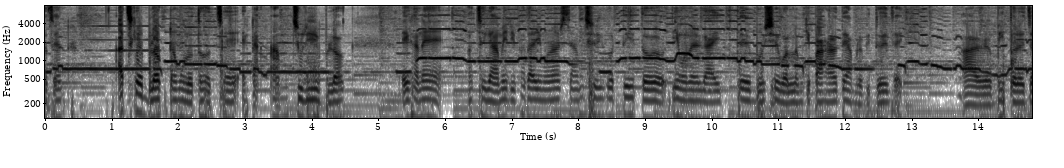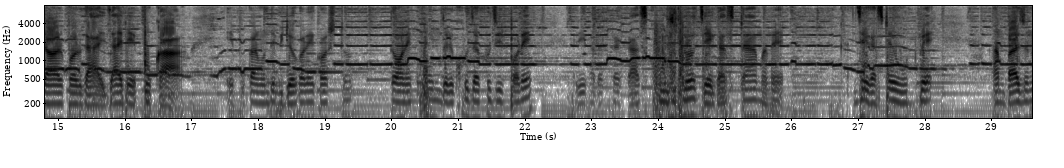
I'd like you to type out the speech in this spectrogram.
আছেন। আজকের ব্লগটা মূলত হচ্ছে একটা আম চুরির ব্লগ এখানে হচ্ছে কি আমি রিফাত আর ইমন আসছে আম চুরি করতেই, তো ইমনের গাড়িতে বসে বললাম কি পাহাড়তে আমরা ভিতরে যাই। আর ভিতরে যাওয়ার পর গায়ে যায় রে পোকা। এই পোকার মধ্যে ভিডিও করে কষ্ট। তো অনেকক্ষণ ধরে খোঁজাখুঁজির পরে রিফাত একটা গাছ খুঁজলো, যে গাছটা মানে যে গাছটায় উঠবে আম পাওয়ার জন্য,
